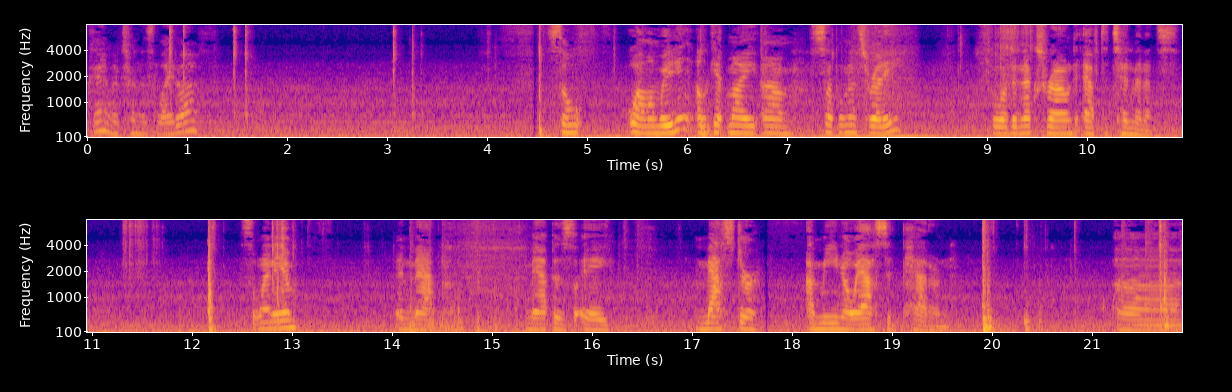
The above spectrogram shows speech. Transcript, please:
Okay, I'm gonna turn this light off. So while I'm waiting, I'll get my um, supplements ready for the next round after 10 minutes. Selenium and MAP. MAP is a master amino acid pattern. Uh,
